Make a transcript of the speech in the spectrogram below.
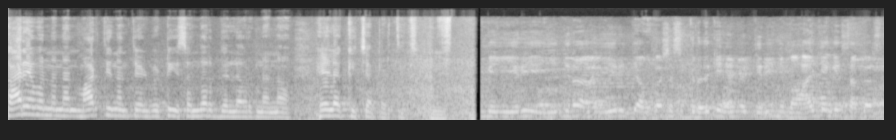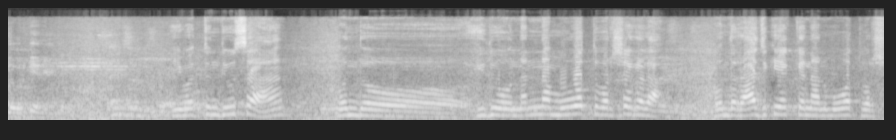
ಕಾರ್ಯವನ್ನು ನಾನು ಮಾಡ್ತೀನಿ ಅಂತ ಹೇಳ್ಬಿಟ್ಟು ಈ ಸಂದರ್ಭದಲ್ಲಿ ಅವ್ರಿಗೆ ನಾನು ಹೇಳಕ್ಕೆ ಇಚ್ಛಪಡ್ತೀನಿ. ನಿಮಗೆ ಈ ರೀ ಈ ದಿನ ಈ ರೀತಿ ಅವಕಾಶ ಸಿಕ್ಕಿರೋದಕ್ಕೆ ಏನು ಹೇಳ್ತೀರಿ? ನಿಮ್ಮ ಆಯ್ಕೆಗೆ ಸಹಕರಿಸಿದವ್ರಿಗೆ ಏನು ಹೇಳ್ತೀರಿ? ಇವತ್ತಿನ ದಿವಸ ಒಂದು ಇದು ನನ್ನ ಮೂವತ್ತು ವರ್ಷಗಳ ಒಂದು ರಾಜಕೀಯಕ್ಕೆ ನಾನು ಮೂವತ್ತು ವರ್ಷ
